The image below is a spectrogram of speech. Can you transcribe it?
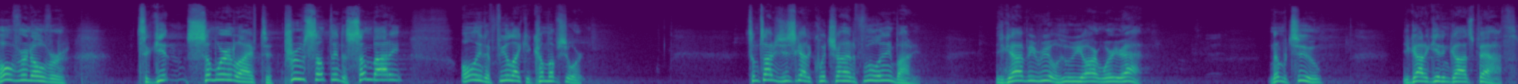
over and over to get somewhere in life to prove something to somebody only to feel like you come up short. Sometimes you just got to quit trying to fool anybody. You got to be real who you are and where you're at. Number two, you got to get in God's path.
